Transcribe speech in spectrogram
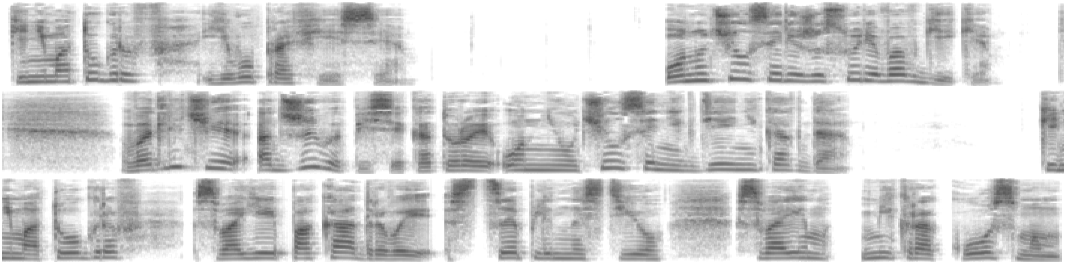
Кинематограф – его профессия. Он учился режиссуре в Авгике. В отличие от живописи, которой он не учился нигде и никогда. Кинематограф своей покадровой сцепленностью, своим микрокосмом,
